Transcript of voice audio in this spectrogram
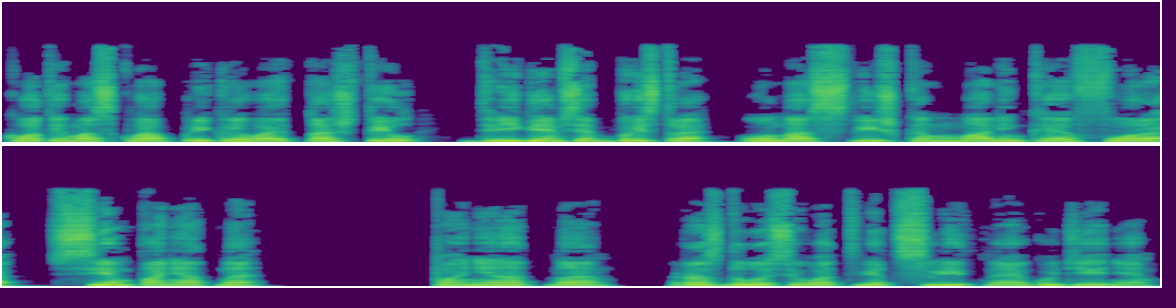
Кот и Москва прикрывают наш тыл! Двигаемся быстро! У нас слишком маленькая фора! Всем понятно?» «Понятно!» – раздалось в ответ слитное гудение.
